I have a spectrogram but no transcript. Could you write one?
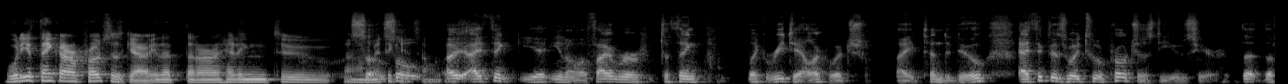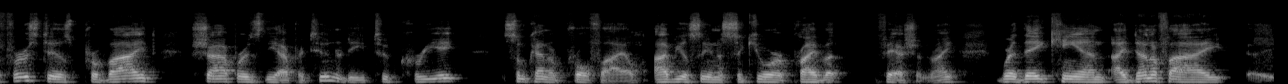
what do you think our approaches, Gary, that, that are heading to uh, so, mitigate so some of this? I, I think you know if I were to think like a retailer, which I tend to do, I think there's really two approaches to use here. The the first is provide shoppers the opportunity to create some kind of profile, obviously in a secure, private fashion, right? Where they can identify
